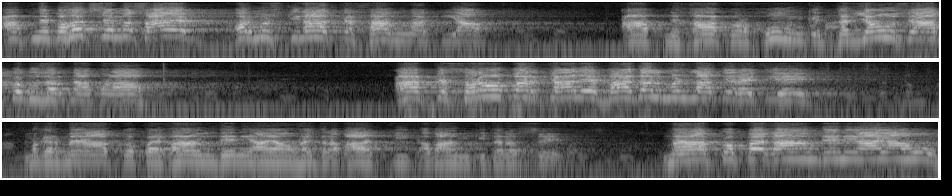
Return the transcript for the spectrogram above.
आपने बहुत से मसायब और मुश्किलात का सामना किया। आपने खाक और खून के दरियाओं से आपको गुजरना पड़ा। आपके सरों पर काले बादल मंडलाते रहते हैं। मगर मैं आपको पैगाम देने आया हूँ हैदराबाद की आवाम की तरफ़ से। मैं आपको पैगाम देने आया हूँ।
